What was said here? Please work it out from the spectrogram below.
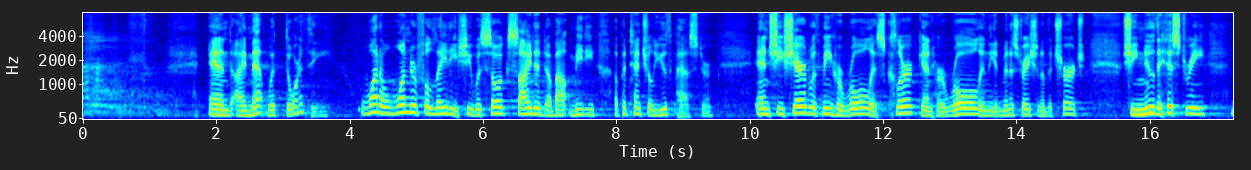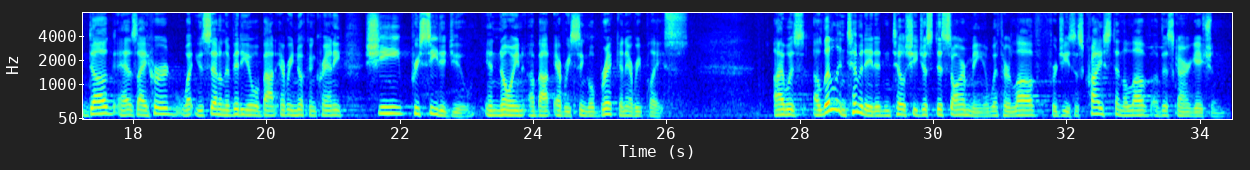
and I met with Dorothy. What a wonderful lady. She was so excited about meeting a potential youth pastor. And she shared with me her role as clerk and her role in the administration of the church. She knew the history Doug, as I heard what you said on the video about every nook and cranny, she preceded you in knowing about every single brick and every place. I was a little intimidated until she just disarmed me with her love for Jesus Christ and the love of this congregation.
